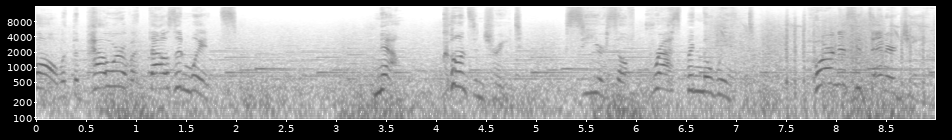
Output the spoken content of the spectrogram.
Fall with the power of a thousand winds. Now, concentrate. See yourself grasping the wind. Harness its energy.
